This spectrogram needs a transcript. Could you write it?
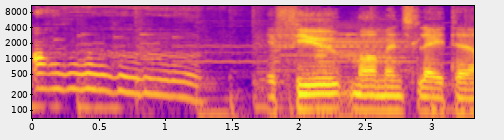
เอ้า A few moments later.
